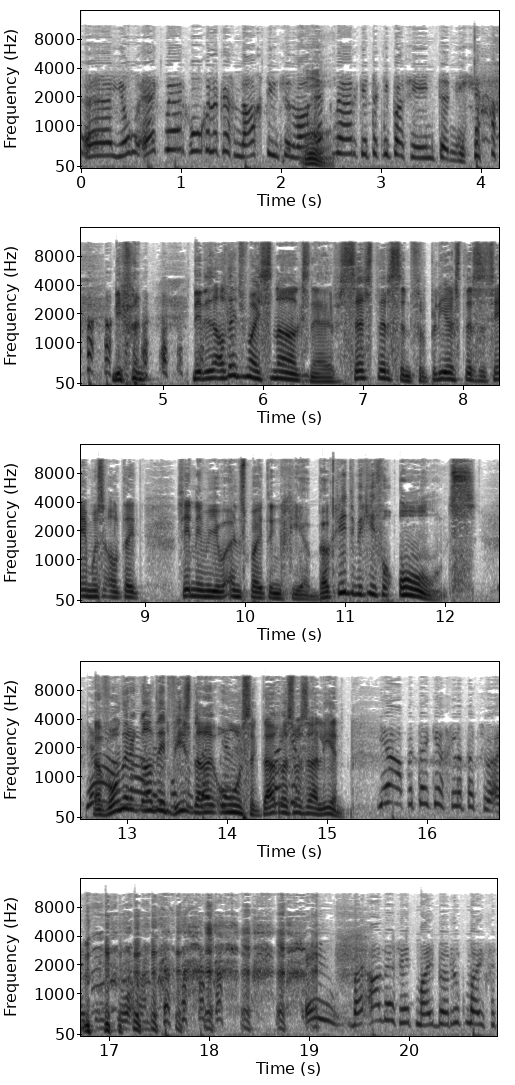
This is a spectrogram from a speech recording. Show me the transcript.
Uh jong, ek werk ongelukkig nagdiens en waar oh. ek werk het ek nie pasiënte nie. nie van Nee, dit is altyd vir my snaaks, né? Susters en verpleegsters sê mos altyd sê net jy jou inspuiting gee. Buk net 'n bietjie vir ons. Ja, nou wonder ek ja, altyd wie's daai ons? Ek dink ons was alleen. Ja, partykeer glip dit so uit en so aan. en by alles het my beroep my vir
